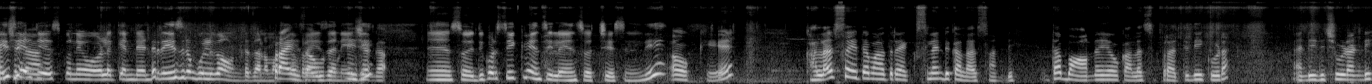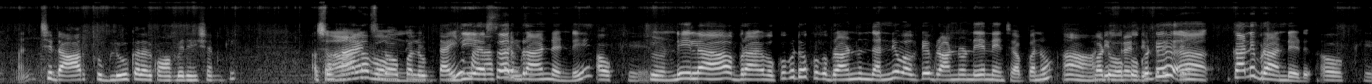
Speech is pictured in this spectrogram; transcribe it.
రీసేల్ చేసుకునే వాళ్ళకి ఏంటంటే రీజనబుల్గా ఉంటది అనమాట ప్రైస్ అనేది. సో ఇది కూడా సీక్వెన్సీ లైన్స్ వచ్చేసింది. ఓకే. కలర్స్ అయితే మాత్రం ఎక్సలెంట్ కలర్స్ అండి. ఎంత బాగున్నాయో కలర్స్ ప్రతిదీ కూడా. అండ్ ఇది చూడండి మంచి డార్క్ బ్లూ కలర్ కాంబినేషన్కి. అసలు చాలా లోపల ఉంటాయి ఇది ఎస్ఆర్. బ్రాండ్ అండి. ఓకే చూడండి ఇలా ఒక్కొక్కటి ఒక్కొక్క బ్రాండ్ ఉంది. అన్ని ఒకటే బ్రాండ్ ఉంది అని నేను చెప్పను. బట్ ఒక్కొక్కటి కానీ బ్రాండెడ్ ఓకే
